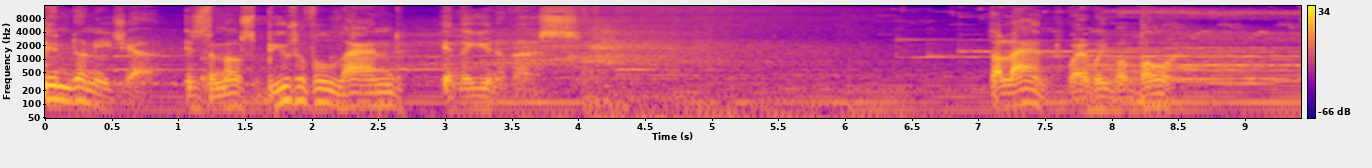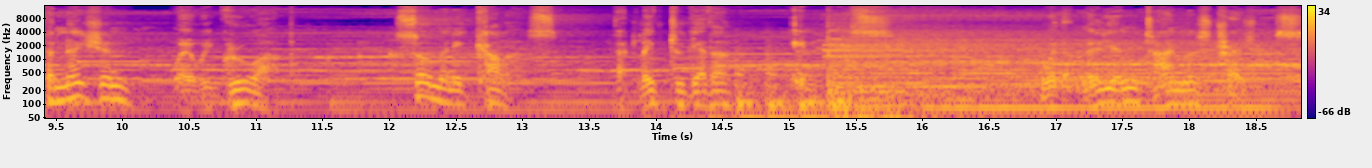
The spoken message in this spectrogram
Indonesia is the most beautiful land in the universe. The land where we were born. The nation where we grew up. So many colors that live together in peace. With a million timeless treasures.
